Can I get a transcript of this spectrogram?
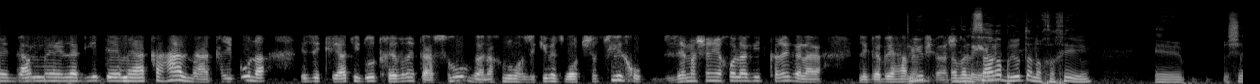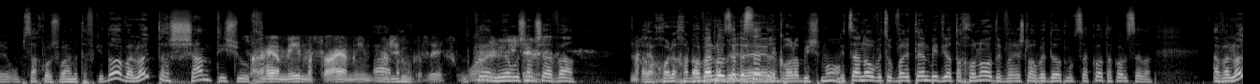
אה, גם אה, להגיד מהקהל, מהטריבונה, איזה קריאת עידוד, חבר'ה, תעשו, ואנחנו מחזיקים אצבעות שתצליחו. זה מה שאני יכול להגיד כרגע לגבי הממשלה שקיימת. אבל שר הבריאות הנוכחי, שהוא בסך הכל שבועיים בתפקידו, אבל לא התרשמתי שהוא... עשרה ימים, עשרה ימים, משהו נכון. כזה. כן, מיום ראשון שעבר. אתה יכול לכנות אותו, לקרוא לו בשמו. ניצן הורוביץ, הוא כבר יתרן בידיעות אחרונות, וכבר יש לו הרבה דעות מוצקות, הכל בסדר. אבל לא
